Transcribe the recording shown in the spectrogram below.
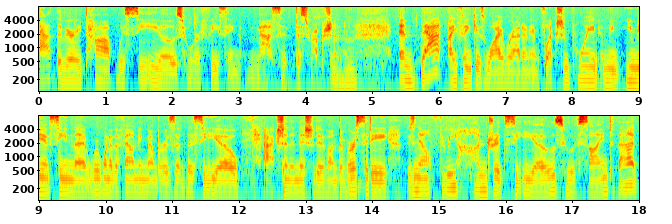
at the very top with CEOs who are facing massive disruption. Mm-hmm. And that I think is why we're at an inflection point. I mean, you may have seen that we're one of the founding members of the CEO Action Initiative on Diversity. There's now 300 CEOs who have signed that.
